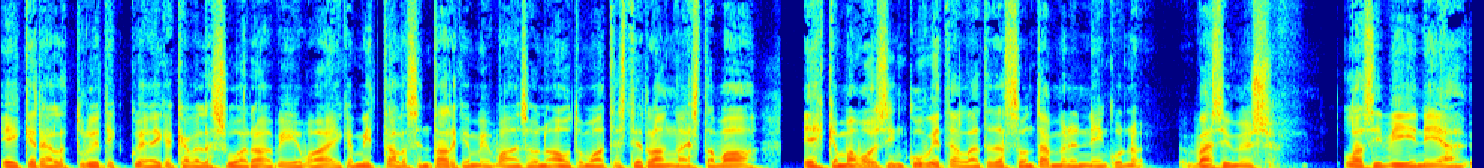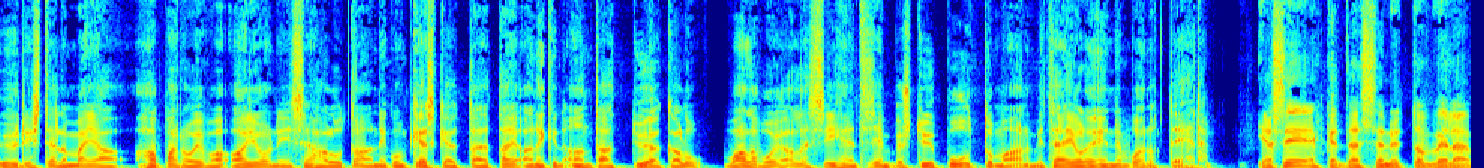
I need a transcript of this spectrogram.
ei keräällä tulitikkuja eikä kävellä suoraa viivaa eikä mittailla sen tarkemmin, vaan se on automaattisesti rangaistavaa. Ehkä mä voisin kuvitella, että tässä on tämmöinen niin kuin väsymys, lasiviiniä, yhdistelmä ja haparoiva ajo, niin se halutaan niin kuin keskeyttää tai ainakin antaa työkalu valvojalle siihen, että siihen pystyy puuttumaan, mitä ei ole ennen voinut tehdä. Ja se ehkä tässä nyt on vielä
